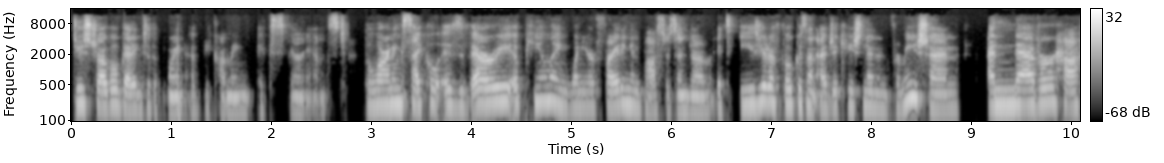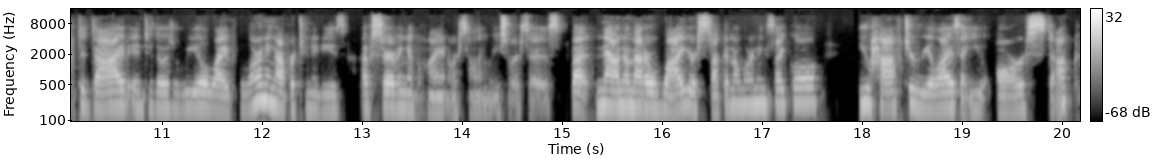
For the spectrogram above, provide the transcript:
do struggle getting to the point of becoming experienced. The learning cycle is very appealing when you're fighting imposter syndrome. It's easier to focus on education and information and never have to dive into those real life learning opportunities of serving a client or selling resources. But now, no matter why you're stuck in a learning cycle, you have to realize that you are stuck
